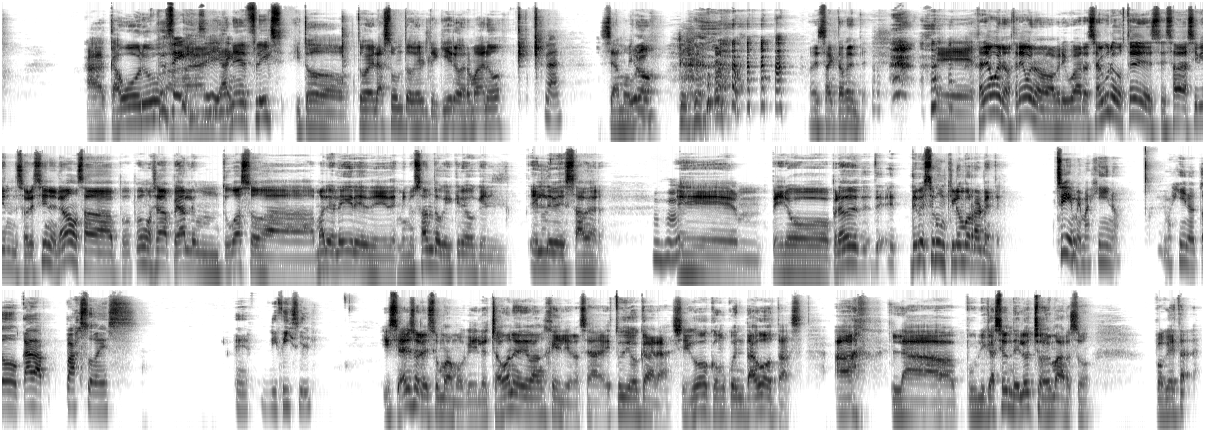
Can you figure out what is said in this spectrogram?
a Kaworu, Sí, a, sí. y a Netflix y todo, todo el asunto del te quiero, hermano. Claro. Seamos Bro. bro. Exactamente. Eh, estaría bueno, estaría bueno averiguar. Si alguno de ustedes sabe así bien sobre cine, le vamos a. po- Podemos ya pegarle un tubazo a Mario Alegre de Desmenuzando, que creo que él, él debe saber. Eh, pero. Pero de- de- debe ser un quilombo realmente. Sí, me imagino. Me imagino todo, cada paso es, es difícil. Y si a eso le sumamos que los chabones de Evangelion, o sea, Estudio Cara, llegó con cuentagotas a la publicación del 8 de marzo, porque está,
